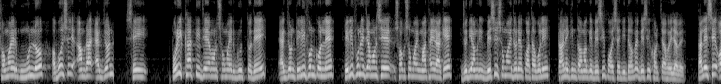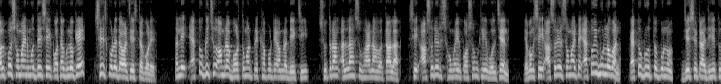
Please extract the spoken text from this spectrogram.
সময়ের মূল্য অবশ্যই আমরা একজন সেই পরীক্ষার্থী যেমন সময়ের গুরুত্ব দেয় একজন টেলিফোন করলে টেলিফোনে যেমন সে সব সময় মাথায় রাখে, যদি আমি বেশি সময় ধরে কথা বলি, তাহলে কিন্তু আমাকে বেশি পয়সা দিতে হবে, বেশি খরচা হয়ে যাবে। তাহলে সে অল্প সময়ের মধ্যে সেই কথাগুলোকে শেষ করে দেওয়ার চেষ্টা করে। তাহলে এত কিছু আমরা বর্তমান প্রেক্ষাপটে আমরা দেখছি, সুতরাং আল্লাহ সুবাহ তালা সেই আসরের সময়ের কসম খেয়ে বলছেন, এবং সেই আসরের সময়টা এতই মূল্যবান, এত গুরুত্বপূর্ণ যে সেটা যেহেতু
